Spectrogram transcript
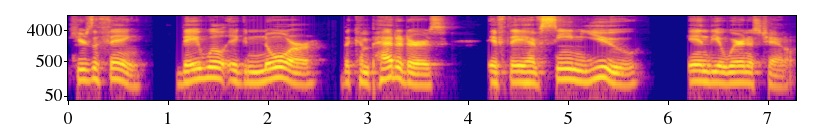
here's the thing. They will ignore the competitors if they have seen you in the awareness channel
